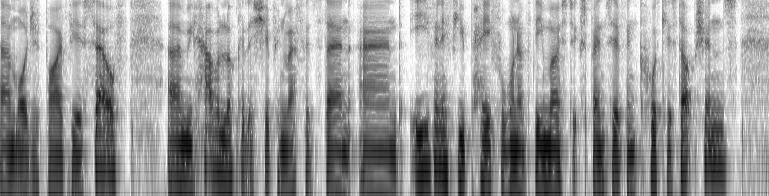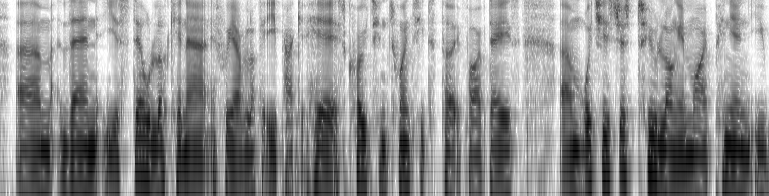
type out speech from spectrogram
um, or just buy for yourself. Um, you have a look at the shipping methods then and and even if you pay for one of the most expensive and quickest options, um, then you're still looking at, if we have a look at ePacket here, it's quoting 20 to 35 days, um, which is just too long in my opinion. You,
